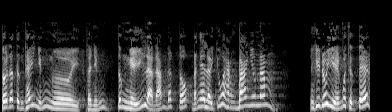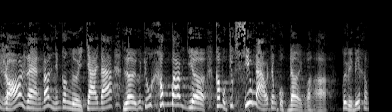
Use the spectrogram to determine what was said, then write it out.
Tôi đã từng thấy những người là những tôi nghĩ là đám đất tốt đã nghe lời Chúa hàng bao nhiêu năm. Nhưng khi đối diện với thực tế rõ ràng đó là những con người chai đá, lời của Chúa không bao giờ có một chút xíu nào trong cuộc đời của họ. Quý vị biết không?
